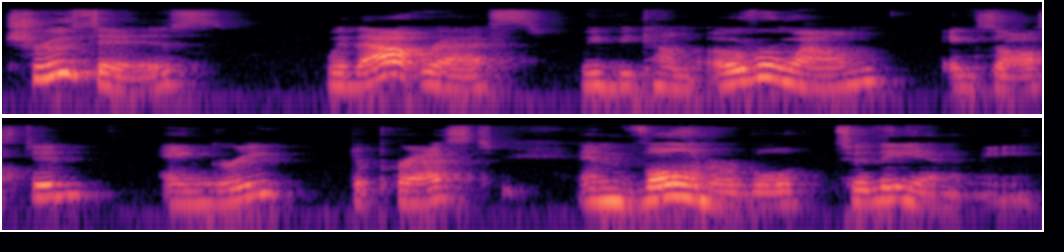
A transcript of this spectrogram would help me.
Truth is, without rest, we become overwhelmed, exhausted, angry, depressed, and vulnerable to the enemy.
